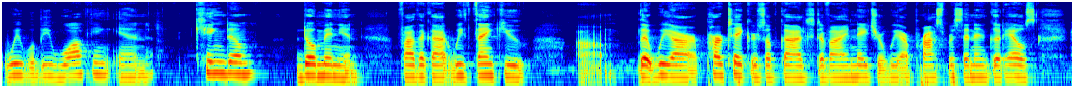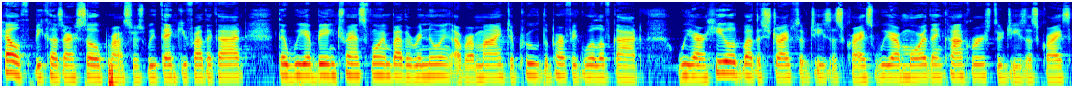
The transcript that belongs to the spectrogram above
We will be walking in kingdom dominion. Father God, we thank you um, that we are partakers of God's divine nature. We are prosperous and in good health, health because our soul prospers. We thank you, Father God, that we are being transformed by the renewing of our mind to prove the perfect will of God. We are healed by the stripes of Jesus Christ. We are more than conquerors through Jesus Christ.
